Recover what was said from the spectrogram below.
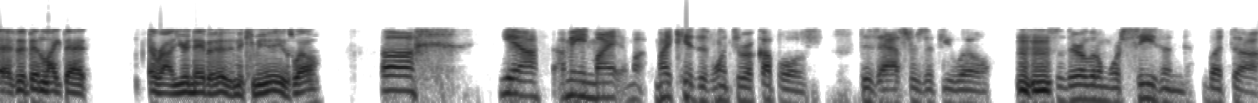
Has it been like that around your neighborhood in the community as well? Uh, yeah. I mean, my, my, my kids have went through a couple of disasters, if you will. Mm-hmm. So they're a little more seasoned. But uh,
